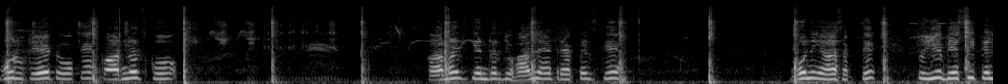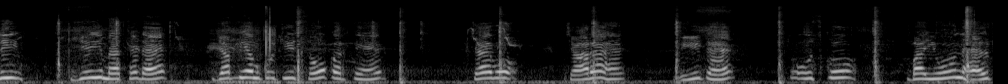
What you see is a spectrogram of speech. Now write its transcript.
वो रोटेट होके कॉर्नर्स को कॉर्नर्स के अंदर जो हल हैं ट्रैक्टर्स के, वो नहीं आ सकते। तो ये बेसिकली यही मेथड है। जब भी हम कोई चीज़ शो करते हैं, चाहे वो चारा है वीट है तो उसको बाई ओन हेल्प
